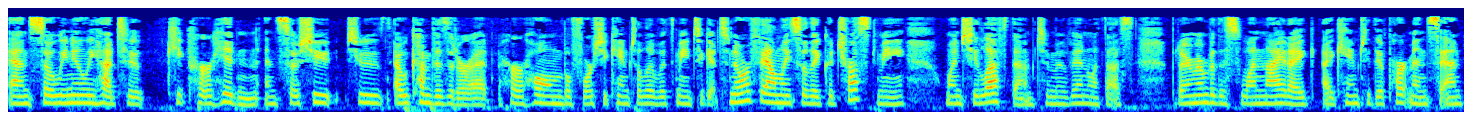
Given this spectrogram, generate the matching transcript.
and so we knew we had to keep her hidden. And so she, she, I would come visit her at her home before she came to live with me to get to know her family, so they could trust me when she left them to move in with us. But I remember this one night I, I came to the apartments and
